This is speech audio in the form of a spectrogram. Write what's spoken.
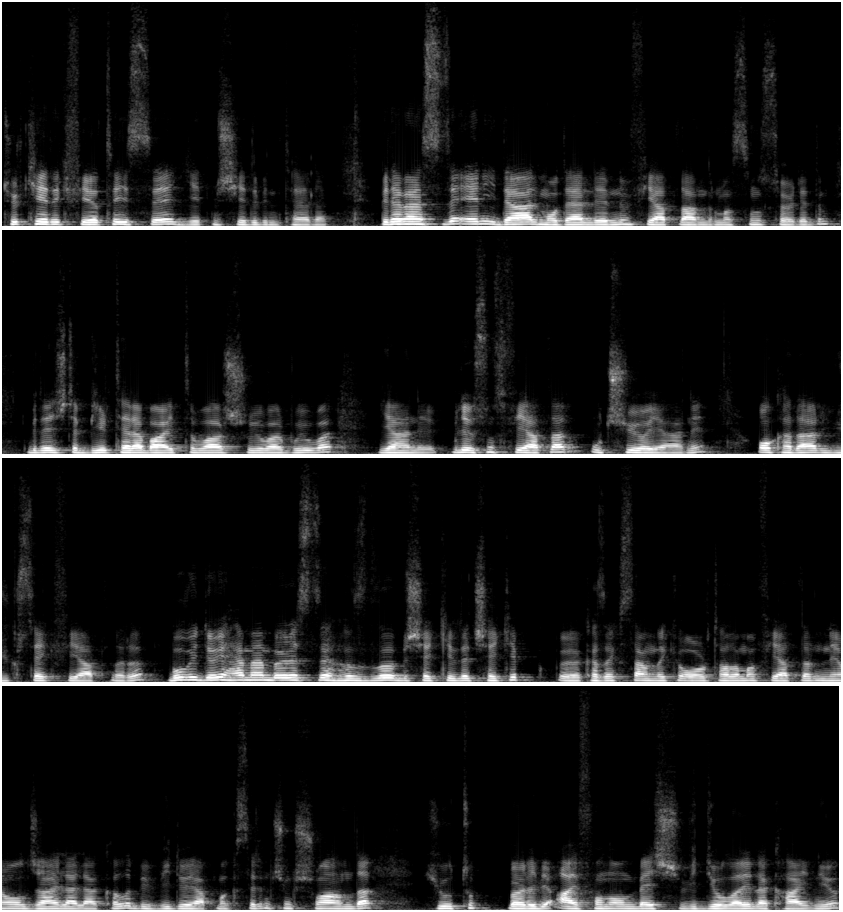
Türkiye'deki fiyatı ise 77 bin TL. Bir de ben size en ideal modellerinin fiyatlandırmasını söyledim. Bir de işte 1 terabaytı var, şuyu var, buyu var. Yani biliyorsunuz fiyatlar uçuyor yani. O kadar yüksek fiyatları. Bu videoyu hemen böyle size hızlı bir şekilde çekip e, Kazakistan'daki ortalama fiyatların ne olacağıyla alakalı bir video yapmak istedim. Çünkü şu anda YouTube böyle bir iPhone 15 videolarıyla kaynıyor.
